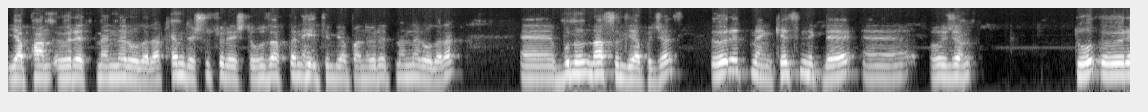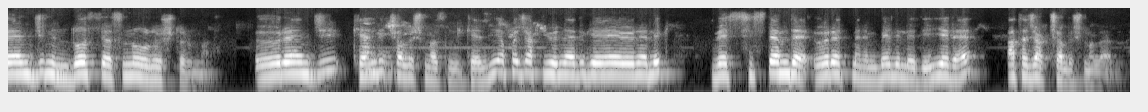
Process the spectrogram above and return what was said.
yapan öğretmenler olarak hem de şu süreçte uzaktan eğitim yapan öğretmenler olarak e, bunu nasıl yapacağız? Öğretmen kesinlikle e, hocam do, öğrencinin dosyasını oluşturmaz. Öğrenci kendi Evet. çalışmasını kendi yapacak yönergeye yönelik ve sistemde öğretmenin belirlediği yere atacak çalışmalarını.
